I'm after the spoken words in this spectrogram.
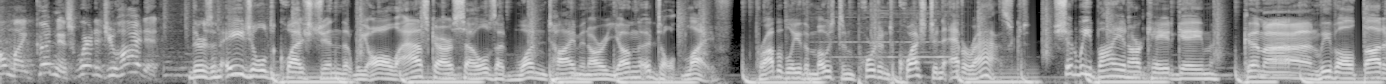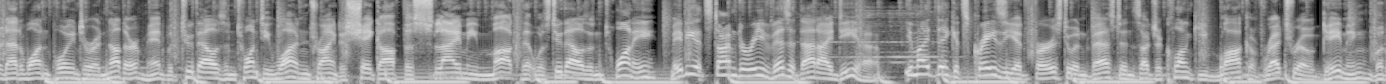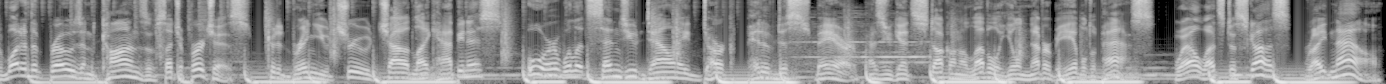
Oh my goodness, where did you hide it? There's an age old question that we all ask ourselves at one time in our young adult life. Probably the most important question ever asked. Should we buy an arcade game? Come on, we've all thought it at one point or another, and with 2021 trying to shake off the slimy muck that was 2020, maybe it's time to revisit that idea. You might think it's crazy at first to invest in such a clunky block of retro gaming, but what are the pros and cons of such a purchase? Could it bring you true childlike happiness? Or will it send you down a dark pit of despair as you get stuck on a level you'll never be able to pass? Well, let's discuss right now.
